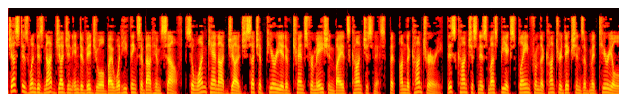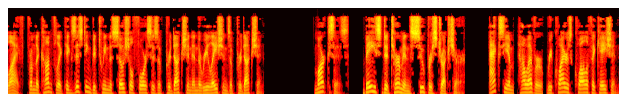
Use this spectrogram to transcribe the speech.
Just as one does not judge an individual by what he thinks about himself, so one cannot judge such a period of transformation by its consciousness, but, on the contrary, this consciousness must be explained from the contradictions of material life, from the conflict existing between the social forces of production and the relations of production. Marx's base determines superstructure Axiom, however, requires qualification.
